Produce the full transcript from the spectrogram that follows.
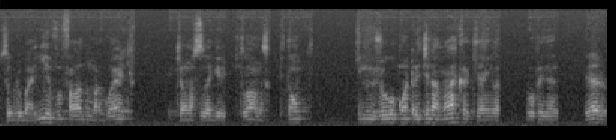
Sobre o Bahia, eu vou falar do Maguire, que, que é o nosso zagueiro titular, nosso capitão, que no jogo contra a Dinamarca, que a Inglaterra jogou perdendo 0,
